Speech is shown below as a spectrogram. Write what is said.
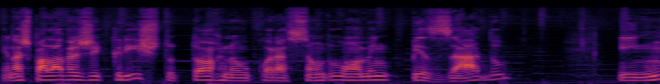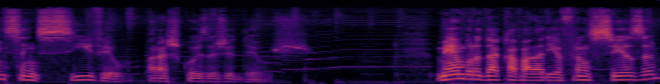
que, nas palavras de Cristo, tornam o coração do homem pesado e insensível para as coisas de Deus. Membro da cavalaria francesa,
